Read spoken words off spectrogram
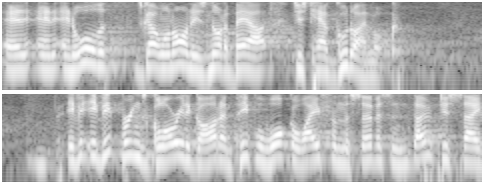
and, and, and all that's going on is not about just how good I look. If, if it brings glory to God and people walk away from the service and don't just say,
